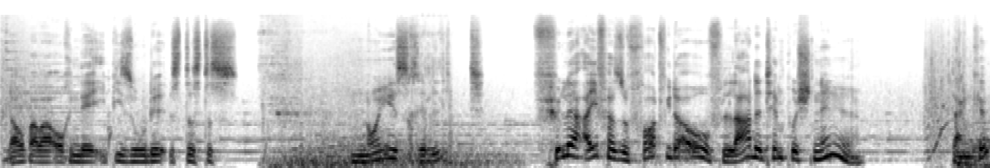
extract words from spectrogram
Ich glaube aber auch in der Episode ist das das neues Relikt. Fülle Eifer sofort wieder auf. Ladetempo schnell. Danke.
